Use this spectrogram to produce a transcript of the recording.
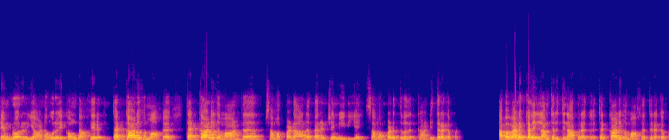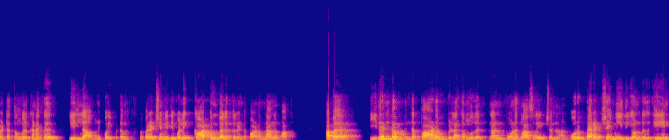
டெம்பரரியான ஒரு அக்கௌண்டாக இருக்கு தற்காலிகமாக தற்காலிகமாக சமப்படாத பரட்சை மீதியை சமப்படுத்துவதற்காண்டி திறக்கப்படும். அப்ப வழக்கல் எல்லாம் திருத்தினா பிறகு தற்காலிகமாக திறக்கப்பட்ட தொங்கல் கணக்கு இல்லாமல் போய்விடும். பரீட்சை மீதி வழி காட்டும் வழக்கல் என்ற பாடம் நாங்க பார்க்கணும் அப்ப இதெல்லாம் இந்த பாடம் விளங்க முதல் நான் போன கிளாஸ்லயும் சொன்னால் ஒரு பரீட்சை மீதி கொண்டு ஏன்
